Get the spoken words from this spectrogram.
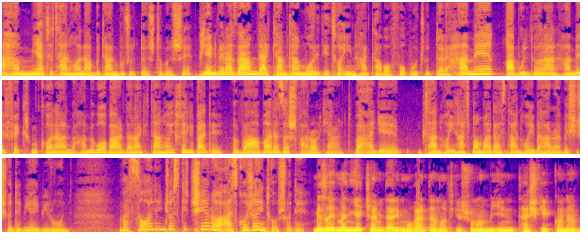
اهمیت تنها نبودن وجود داشته باشه؟ یعنی به نظرم در کمتر موردی تا این حد توافق وجود داره. همه قبول دارن همه فکر می‌کنن و همه باور دارن که تنهایی خیلی بده و بعد ازش فرار کرد. و اگه تنهایی حتما بعد از تنهایی به هر روشی شده بیای بیرون. و سوال اینجاست که چرا؟ از کجا اینطور شده؟ بذارید من یک کمی در این مقدماتی که شما میگین تشکیک کنم.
